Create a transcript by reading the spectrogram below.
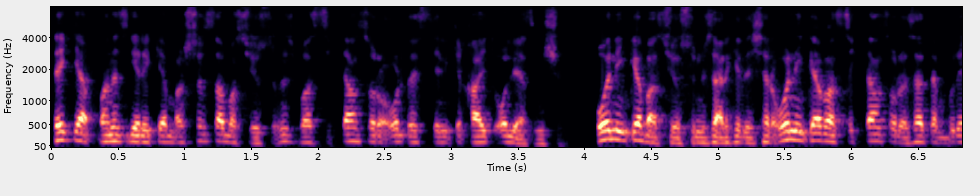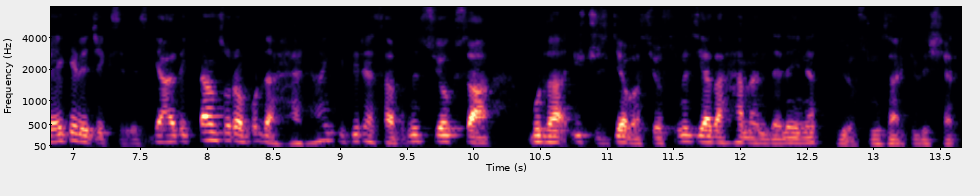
Tek yapmanız gereken başlarsa basıyorsunuz. Bastıktan sonra orada seninki kayıt ol yazmışım. O linke basıyorsunuz arkadaşlar. O linke bastıktan sonra zaten buraya geleceksiniz. Geldikten sonra burada herhangi bir hesabınız yoksa burada 300G basıyorsunuz ya da hemen deneyine tıklıyorsunuz arkadaşlar.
